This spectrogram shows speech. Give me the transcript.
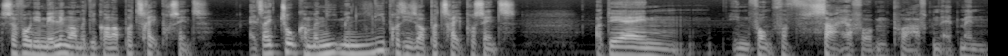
så får de en melding om, at de kommer op på 3%. Altså ikke 2,9, men lige præcis op på 3%. Og det er en, en form for sejr for dem på aftenen, at man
